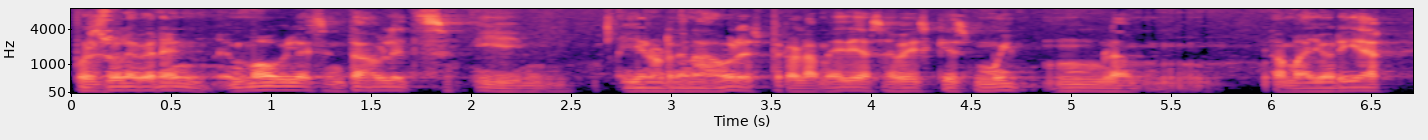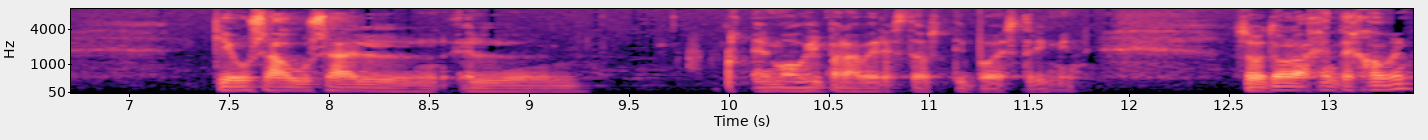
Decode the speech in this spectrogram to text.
pues suele ver en, móviles, en tablets y, en ordenadores, pero la media sabéis que es muy, la, mayoría que usa, usa el, el, móvil para ver estos tipos de streaming. Sobre todo la gente joven,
